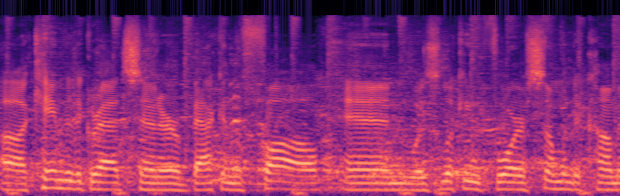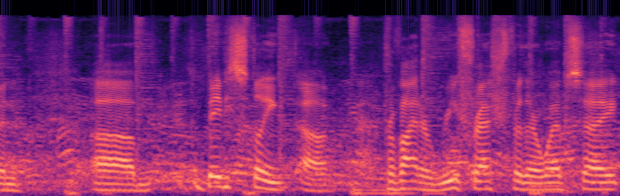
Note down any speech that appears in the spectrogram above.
uh, came to the Grad Center back in the fall and was looking for someone to come and um, basically uh, provide a refresh for their website.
